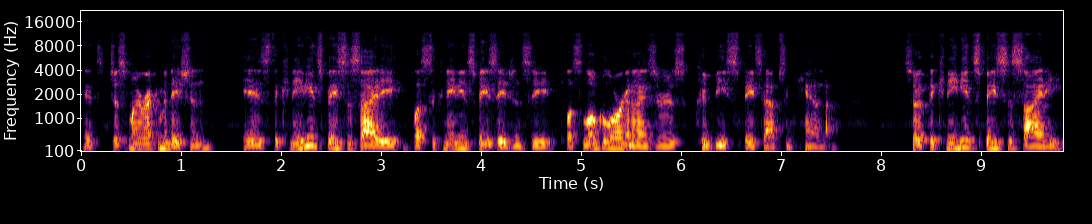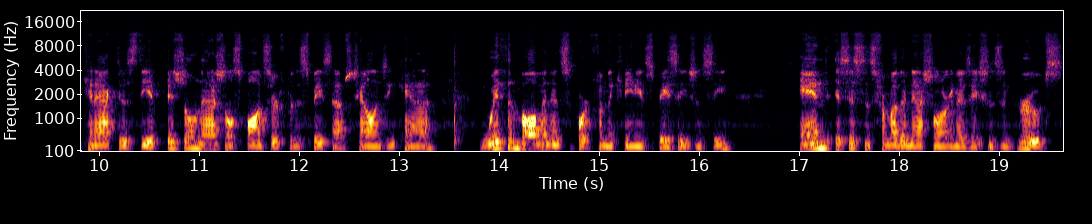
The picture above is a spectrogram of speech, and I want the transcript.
it's just my recommendation, is the Canadian Space Society plus the Canadian Space Agency plus local organizers could be space apps in Canada. So if the Canadian Space Society can act as the official national sponsor for the Space Apps Challenge in Canada, with involvement and support from the Canadian Space Agency and assistance from other national organizations and groups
